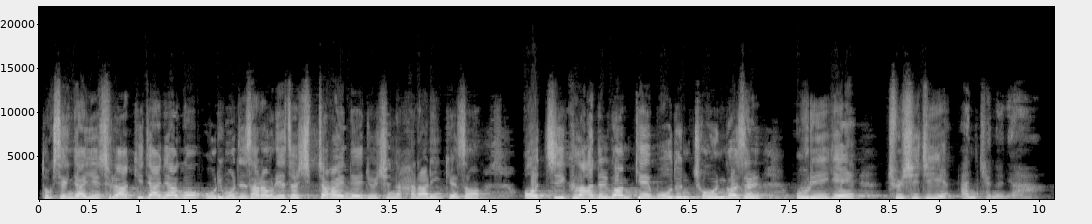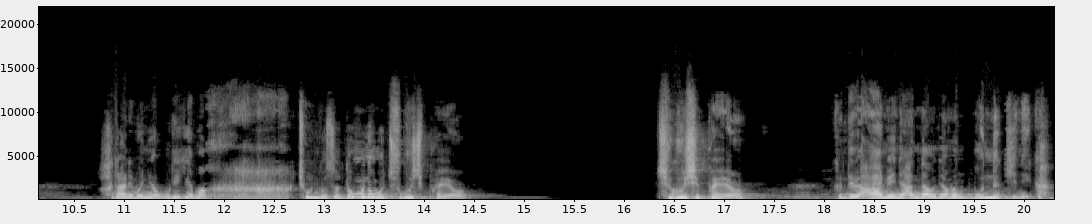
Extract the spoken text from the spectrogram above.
독생자 예수를 아끼지 아니하고 우리 모든 사람을 위해서 십자가에 내주신 하나님께서 어찌 그 아들과 함께 모든 좋은 것을 우리에게 주시지 않겠느냐. 하나님은요, 우리에게 막 좋은 것을 너무너무 주고 싶어요. 주고 싶어요. 근데 왜 아멘이 안 나오냐면 못 느끼니까.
